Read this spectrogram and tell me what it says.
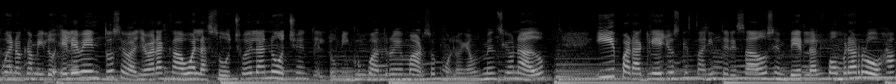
Bueno, Camilo, el evento se va a llevar a cabo a las 8 de la noche del domingo 4 de marzo, como lo habíamos mencionado, y para aquellos que están interesados en ver la alfombra roja,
